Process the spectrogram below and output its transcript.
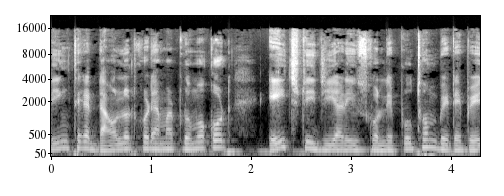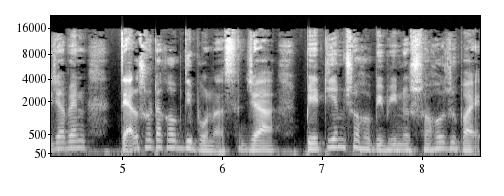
লিঙ্ক থেকে ডাউনলোড করে আমার promo code H T G R use করলে প্রথম বেটে পেয়ে যাবেন তেরোশো টাকা অবধি বোনাস, যা পেটিএম সহ বিভিন্ন সহজ উপায়ে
